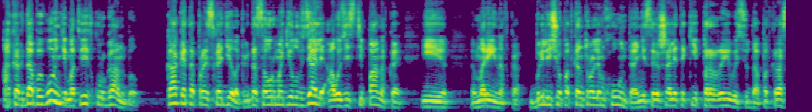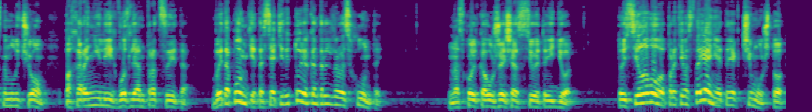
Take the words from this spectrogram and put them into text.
А когда бы, помните, Матвеев Курган был? Как это происходило? Когда Саур-могилу взяли, а вот здесь Степановка и Мариновка были еще под контролем хунты, они совершали такие прорывы сюда, под красным лучом, похоронили их возле антрацита. Вы это помните? Это вся территория контролировалась хунтой. Насколько уже сейчас все это идет. То есть силового противостояния, это я к чему? Что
